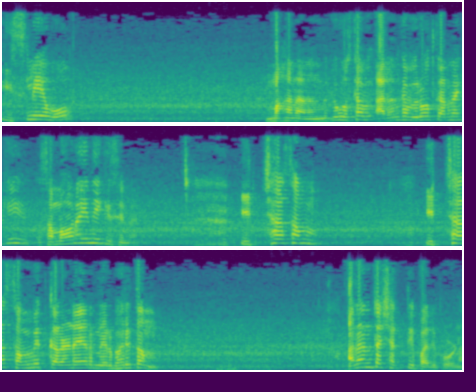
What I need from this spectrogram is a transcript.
इसलिए वो महान आनंद, क्योंकि उसका आनंद का विरोध करने की संभावना ही नहीं किसी में। इच्छा सम इच्छा संवित करणे निर्भरितम, अनंत शक्ति परिपूर्ण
